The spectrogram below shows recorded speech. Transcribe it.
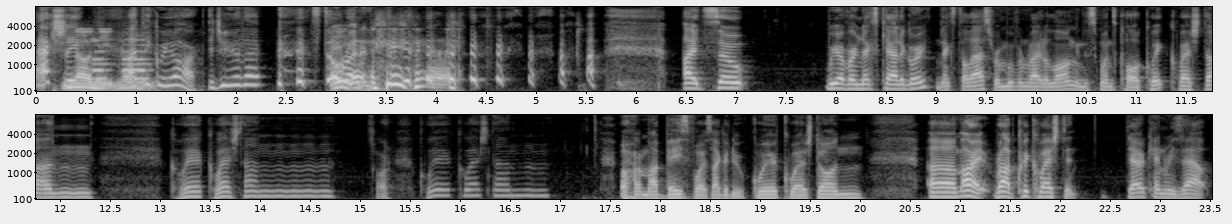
Actually, no need, no I need. think we are. Did you hear that? it's still running. All right, so we have our next category, next to last. We're moving right along, and this one's called Quick Question. Quick Question. Or Quick Question or my bass voice, I could do quick question. Um, all right, Rob, quick question. Derrick Henry's out.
